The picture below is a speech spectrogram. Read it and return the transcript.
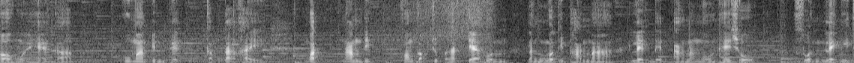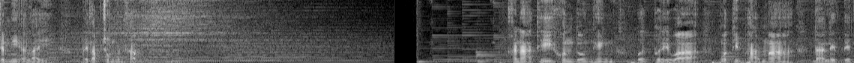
ก็หวยแห่กับกุมารปิ่นเพชรกับตาไข่วัดน้ำดิบ พร้อมกับจุดประทัดแก้บนหลังงวดที่ผ่านมาเลขเด็ดอ่างน้ำมนต์ให้โชค ส่วนเลขนี้จะมีอะไรไปรับชมกันครับ ขณะที่คนดวงเฮงเปิดเผยว่างวดที่ผ่านมาได้เลขเด็ด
